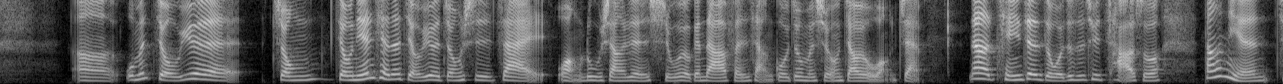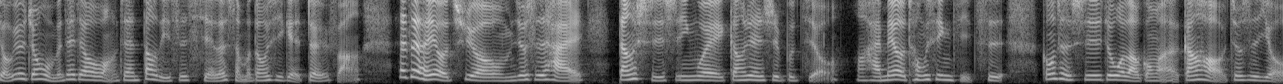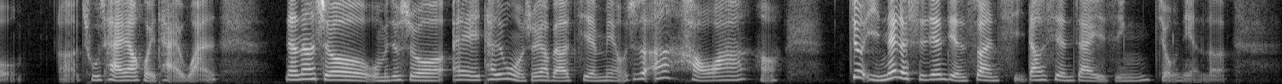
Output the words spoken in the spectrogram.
呃，我们九月中，九年前的九月中是在网络上认识，我有跟大家分享过，就我们使用交友网站。那前一阵子我就是去查说，当年九月中我们在交友网站到底是写了什么东西给对方？那这个很有趣哦，我们就是还当时是因为刚认识不久啊，还没有通信几次，工程师就我老公嘛，刚好就是有呃出差要回台湾。那那时候我们就说，哎，他就问我说要不要见面，我就说啊，好啊，好，就以那个时间点算起，到现在已经九年了，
